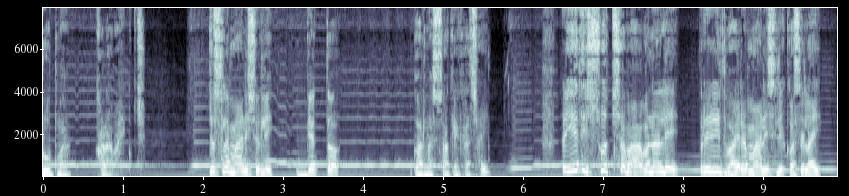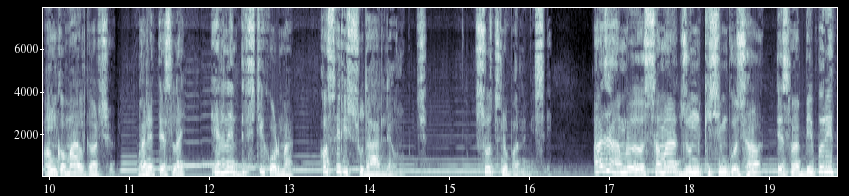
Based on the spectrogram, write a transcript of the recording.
रूपमा खडा भएको छ। जसलाई मानिसहरूले व्यक्त गर्न सकेका छैन। र यदि स्वच्छ भावनाले प्रेरित भएर मानिसले कसैलाई अङ्कमाल गर्छ भने त्यसलाई हेर्ने दृष्टिकोणमा कसरी सुधार ल्याउनु पर्छ सोच्नुपर्ने विषय। आज हाम्रो समाज जुन किसिमको छ त्यसमा विपरीत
